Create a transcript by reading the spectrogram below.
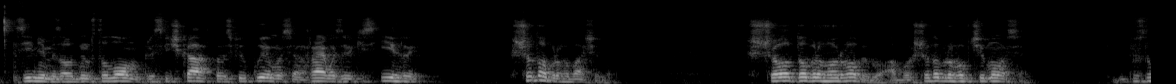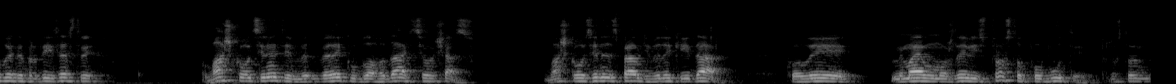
сім'ями за одним столом, при свічках, коли спілкуємося, граємося в якісь ігри. Що доброго бачимо? Що доброго робимо або що доброго вчимося? Послухайте, брати і сестри, важко оцінити велику благодать цього часу. Важко оцінити справді великий дар, коли ми маємо можливість просто побути, просто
